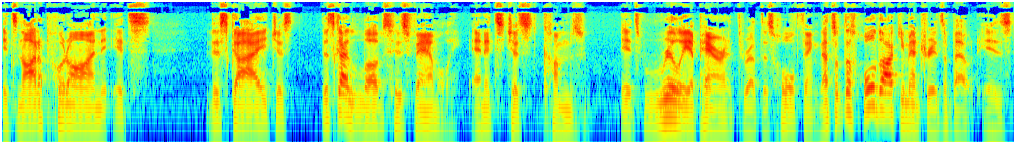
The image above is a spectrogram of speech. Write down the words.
it's not a put on, it's this guy just this guy loves his family and it's just comes it's really apparent throughout this whole thing. That's what this whole documentary is about is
